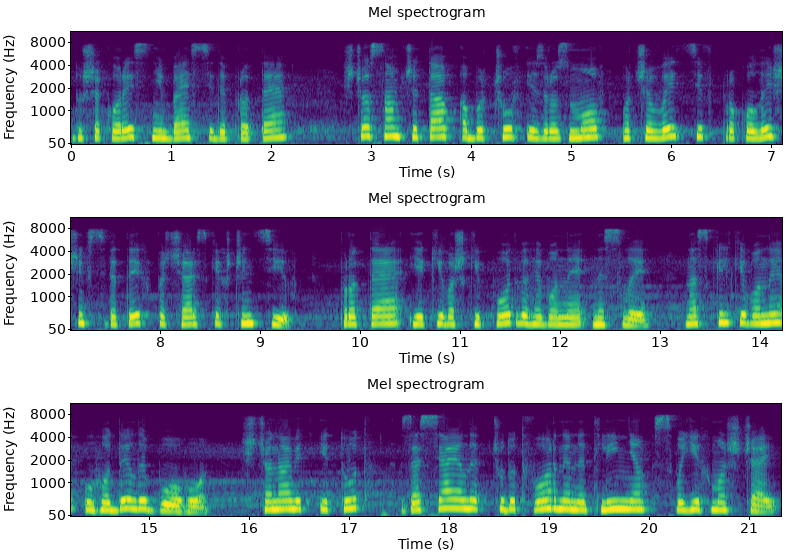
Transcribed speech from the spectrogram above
душекорисні бесіди про те, що сам читав або чув із розмов очевидців про колишніх святих печерських ченців, про те, які важкі подвиги вони несли, наскільки вони угодили Богу, що навіть і тут засяяли чудотворним нетлінням своїх мощей,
